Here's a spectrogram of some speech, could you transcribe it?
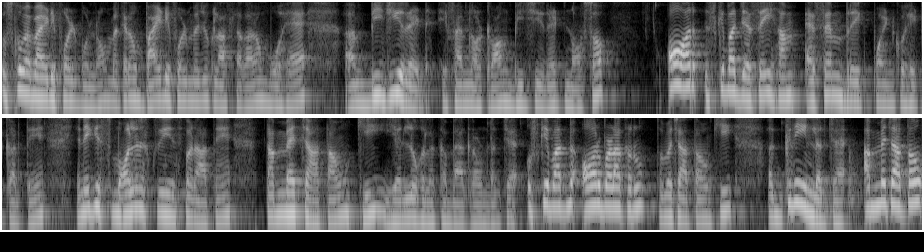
उसको मैं बाय डिफ़ॉल्ट बोल रहा हूँ। मैं कह रहा हूँ बाय डिफ़ॉल्ट मैं जो क्लास लगा रहा हूँ, वो है B G red if I am not wrong B G red नौ सौ। और इसके बाद जैसे ही हम एस एम ब्रेक पॉइंट को हिट करते हैं, यानी कि स्मॉलर स्क्रीन पर आते हैं, तब मैं चाहता हूँ कि येलो कलर का बैकग्राउंड लग जाए। उसके बाद मैं और बड़ा करूँ तो मैं चाहता हूँ कि ग्रीन लग जाए। अब मैं चाहता हूँ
